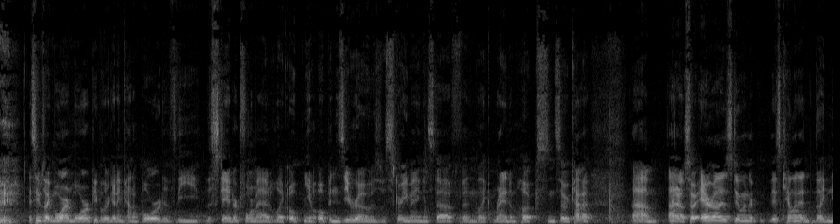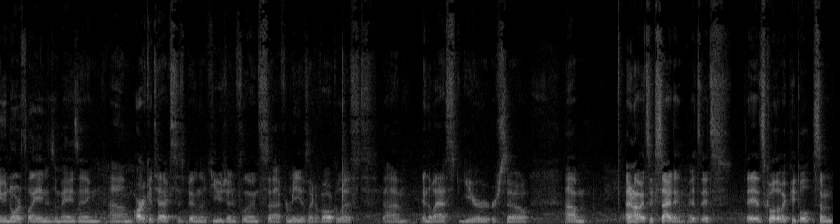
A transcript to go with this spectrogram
it seems like more and more people are getting kind of bored of the the standard format of like op- you know open zeros with screaming and stuff and like random hooks and so kind of um, I don't know. So Erra is doing is killing it. Like New Northlane is amazing. Um, Architects has been a huge influence uh, for me as like a vocalist um, in the last year or so. Um, I don't know. It's exciting. It's it's it's cool that like people some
